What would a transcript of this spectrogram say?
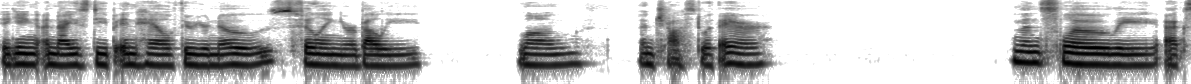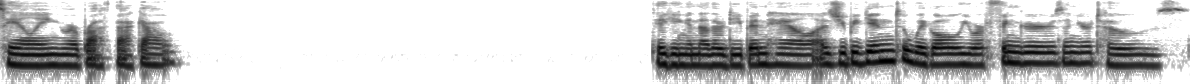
taking a nice deep inhale through your nose, filling your belly, lungs, and chest with air. And then slowly exhaling your breath back out. Taking another deep inhale as you begin to wiggle your fingers and your toes.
